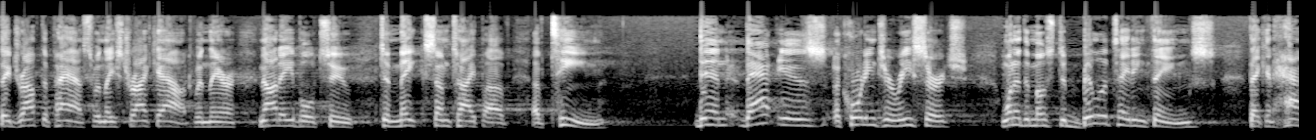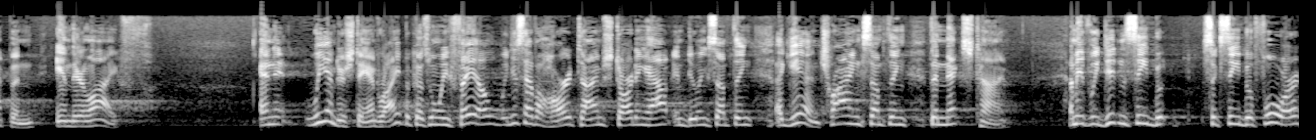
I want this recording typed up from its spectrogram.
they drop the pass, when they strike out, when they're not able to, to make some type of, of team, then that is, according to research, one of the most debilitating things that can happen in their life. And it, we understand, right? Because when we fail, we just have a hard time starting out and doing something again, trying something the next time. I mean, if we didn't see succeed before,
